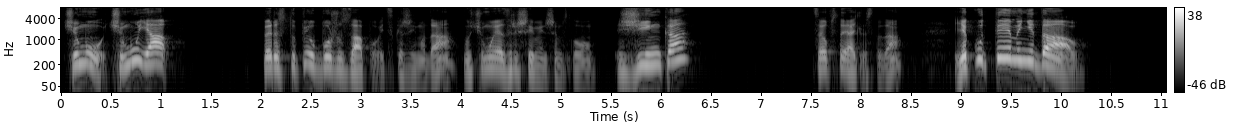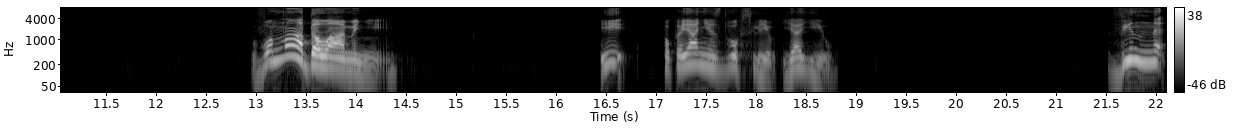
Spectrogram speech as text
Чому Чому я переступив Божу заповідь, скажімо, да? ну чому я згрішив іншим словом? Жінка це обстоятельство, да? яку ти мені дав. Вона дала мені. І покаяння з двох слів я їв. Він не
